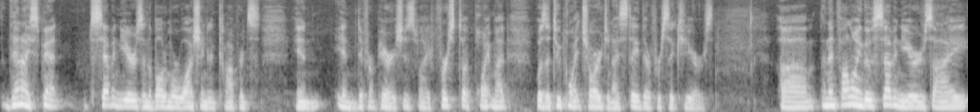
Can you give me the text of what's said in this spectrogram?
then I spent seven years in the Baltimore Washington Conference in in different parishes. My first appointment was a two point charge, and I stayed there for six years. Um, and then, following those seven years, I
